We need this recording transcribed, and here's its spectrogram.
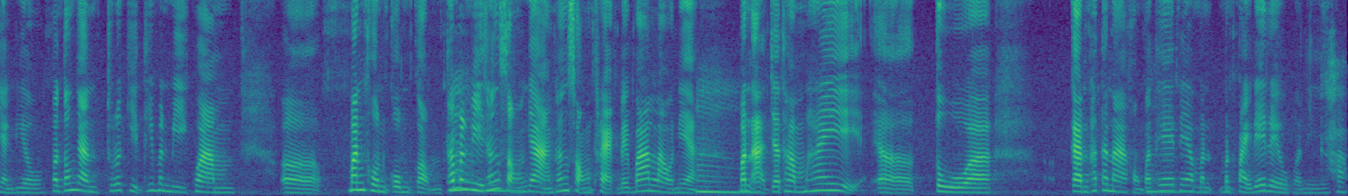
อย่างเดียว มันต้องการธุรกิจที่มันมีความเอ่อมั่นคงกลมกล่อม ถ้ามันมีทั้งสองอย่างทั้งสอง track ในบ้านเราเนี่ยอืมมันอาจจะทำให้เอ่อตัวการพัฒนาของประเทศเนี่ยมันมันไปได้เร็วกว่านี้ค่ะ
